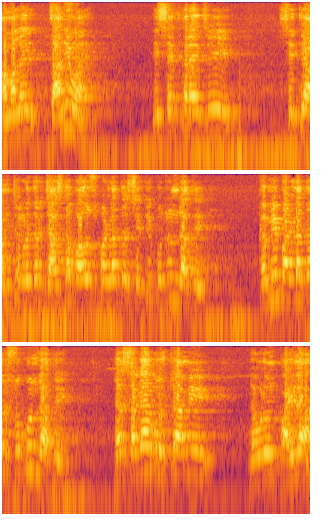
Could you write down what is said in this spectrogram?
आम्हाला जाणीव आहे की शेतकऱ्याची शेती आमच्याकडे जर जास्त पाऊस पडला तर शेती कुजून जाते. कमी पडला तर सुकून जाते. ह्या सगळ्या गोष्टी आम्ही जवळून पाहिल्या.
